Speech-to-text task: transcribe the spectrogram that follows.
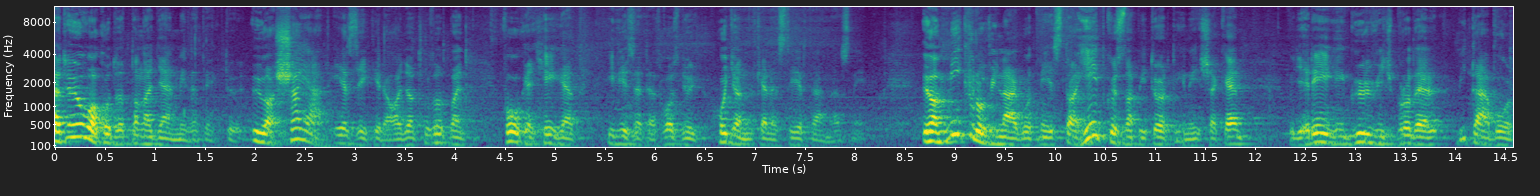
Tehát ő óvakodott a nagy elméletektől. Ő a saját érzékére hagyatkozott, majd fogok egy Hegel idézetet hozni, hogy hogyan kell ezt értelmezni. Ő a mikrovilágot nézte, a hétköznapi történéseken, ugye régi Gürvics Broder vitából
